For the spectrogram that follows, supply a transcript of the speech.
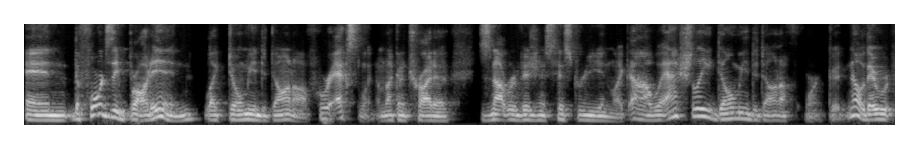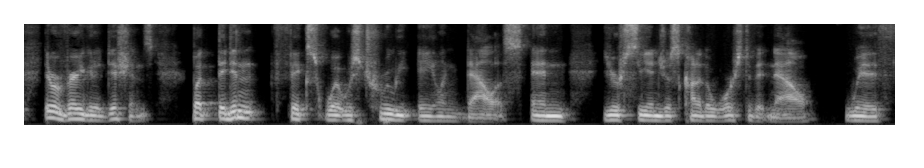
And the forwards they brought in, like Domi and Dadonov, were excellent. I'm not going to try to is not revisionist history and like, oh, well, actually, Domi and Dadonov weren't good. No, they were they were very good additions, but they didn't fix what was truly ailing Dallas. And you're seeing just kind of the worst of it now with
